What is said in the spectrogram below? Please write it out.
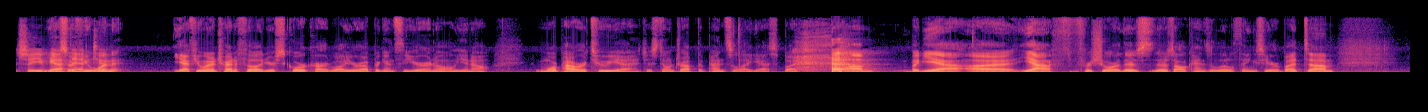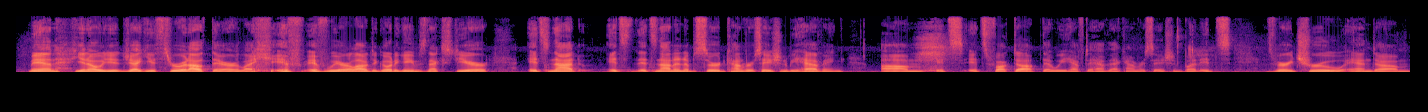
So you've Yeah, got so that if you too. want yeah, if you want to try to fill out your scorecard while you're up against the urinal, you know, more power to you. Just don't drop the pencil, I guess. But, um, but yeah, uh, yeah, for sure. There's there's all kinds of little things here, but um, man, you know, you, Jack, you threw it out there. Like if if we are allowed to go to games next year, it's not it's it's not an absurd conversation to be having. Um, it's it's fucked up that we have to have that conversation, but it's it's very true. And um,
